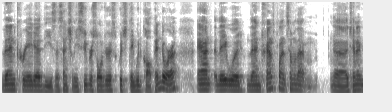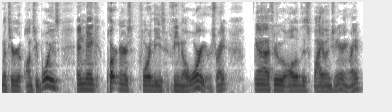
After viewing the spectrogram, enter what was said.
then created these essentially super soldiers, which they would call Pandora. And they would then transplant some of that uh, genetic material onto boys and make partners for these female warriors, right? Uh, through all of this bioengineering, right?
